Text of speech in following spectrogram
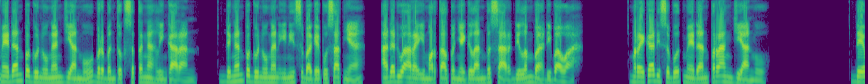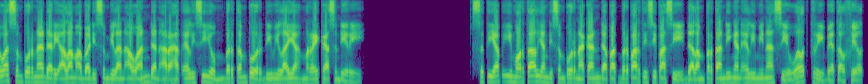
Medan pegunungan Jianmu berbentuk setengah lingkaran. Dengan pegunungan ini sebagai pusatnya, ada dua area immortal penyegelan besar di lembah di bawah. Mereka disebut Medan Perang Jianmu. Dewa sempurna dari alam abadi sembilan awan dan arahat Elysium bertempur di wilayah mereka sendiri. Setiap immortal yang disempurnakan dapat berpartisipasi dalam pertandingan eliminasi World Tree Battlefield.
